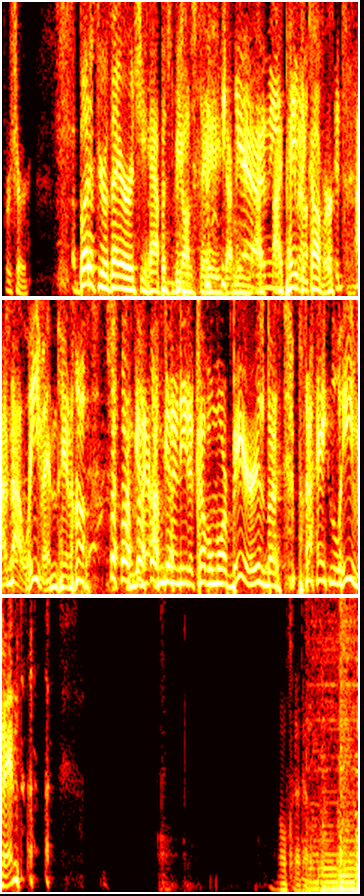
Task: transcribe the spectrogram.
for sure. But if you're there and she happens to be on stage, I mean, Yeah, I, I mean, I paid you the cover. I'm not leaving, you know. I'm gonna I'm gonna need a couple more beers, but but I ain't leaving. Helps.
